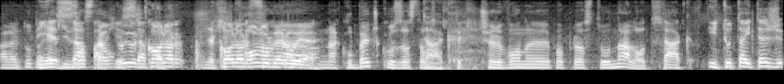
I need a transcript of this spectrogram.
Ale tutaj Jest jaki zapach, został... jest już zapach. kolor, Jaki kolor sugeruje. Na, na kubeczku został Tak. taki, taki czerwony po prostu nalot. Tak, i tutaj też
